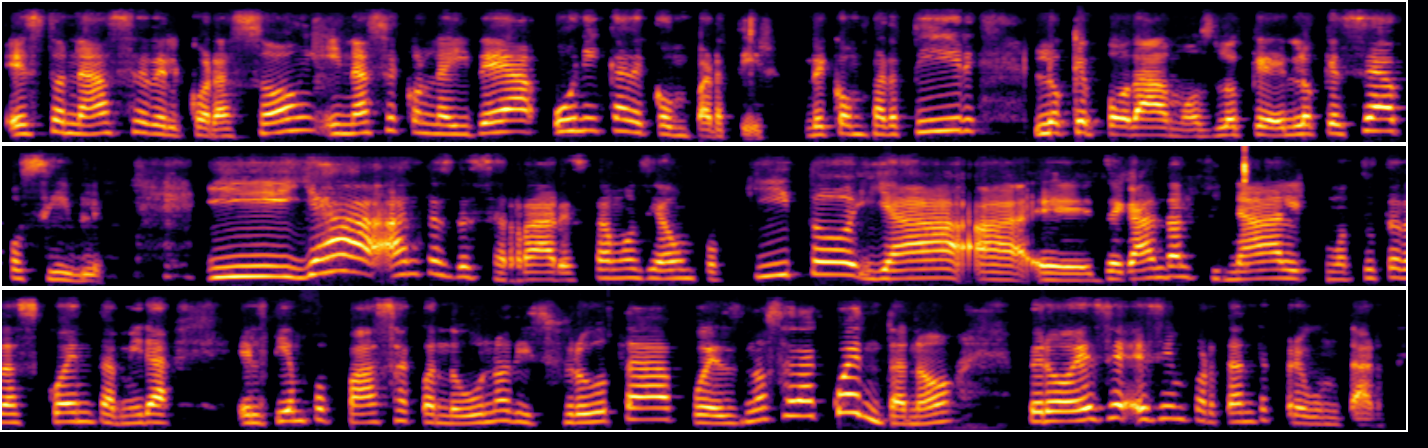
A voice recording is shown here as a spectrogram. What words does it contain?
esto nace del corazón y nace con la idea única de compartir, de compartir lo que podamos, lo que, lo que sea posible. Y ya antes de cerrar, estamos ya un poquito, ya ah, eh, llegando al final, como tú te das cuenta, mira, el tiempo pasa cuando uno disfruta, pues no se da cuenta, ¿no? Pero es, es importante preguntarte.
